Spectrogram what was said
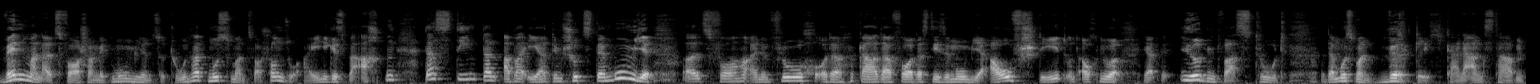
Wenn man als Forscher mit Mumien zu tun hat, muss man zwar schon so einiges beachten, das dient dann aber eher dem Schutz der Mumie, als vor einem Fluch oder gar davor, dass diese Mumie aufsteht und auch nur ja, irgendwas tut. Da muss man wirklich keine Angst haben.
